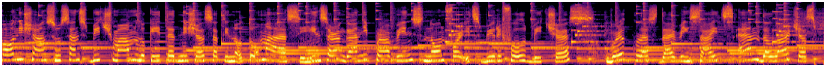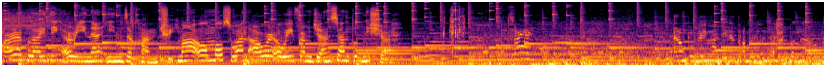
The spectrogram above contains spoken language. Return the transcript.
Mao ni siya ang Susan's Beach ma'am. Located ni siya sa Tinuto, Maasi in Sarangani province known for its beautiful beaches, world-class diving sites, and the largest paragliding arena in the country. Mga almost one hour away from Jansan pud ni siya. Sir. Anong problema? Hindi na ito kabalo sa pag naog.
